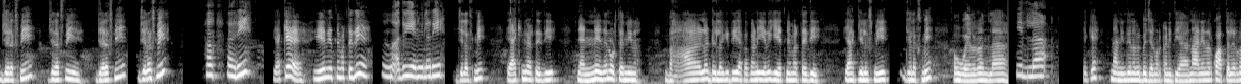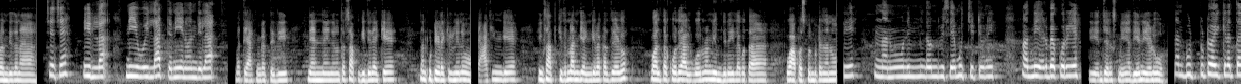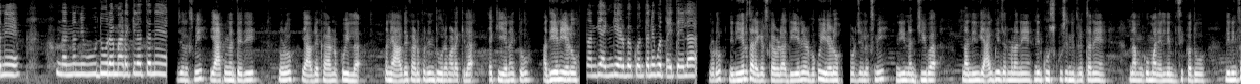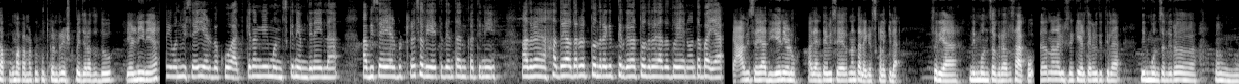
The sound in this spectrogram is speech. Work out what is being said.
ಜಯಲಕ್ಷ್ಮಿ ಜಯಲಕ್ಷ್ಮಿ ಜಯಲಕ್ಷ್ಮಿ ಜಯಲಕ್ಷ್ಮಿ? ಹಾಂ ರೀ. ಯಾಕೆ? ಏನು ಯತ್ನ ಮಾಡ್ತಾಯಿದ್ದಿ ಹ್ಮ್, ಅದು ಏನೂ ಇಲ್ಲ ರೀ. ಜಯಲಕ್ಷ್ಮಿ ಯಾಕೆ ಹಿಂಗೆ ಆಡ್ತಾಯಿದ್ದಿ ನೆನ್ನೆಯಿಂದ ನೋಡ್ತೇನೆ ನೀನು. ಭಾಳ ಡಲ್ ಆಗಿದ್ದಿ. ಯಾಕೆ ಏನಿಗೆ ಯತ್ನ ಮಾಡ್ತಾ ಮಾಡ್ತಾಯಿದ್ದಿ ಯಾಕೆ ಜಯಲಕ್ಷ್ಮಿ? ಜಯಲಕ್ಷ್ಮಿ ಅವು ಏನಾರು ಅಂದ್ಲ? ಇಲ್ಲ. ಯಾಕೆ? ನಾನಿಂದ ಏನಾರು ಬೇಜಾರು ಮಾಡ್ಕೊಂಡಿದ್ಯಾ ನಾನೇನಾರು ಕಾಪ್ತಲ್ಲಿ ಏನಾರು ಅಂದಿದ್ದಾನ ಚೇಚೆ ಇಲ್ಲ. ನೀವು ಇಲ್ಲ ಅತ್ತೇನೆ ಏನು ಅಂದಿಲ್ಲ? ಮತ್ತೆ ಯಾಕೆ ಹಂಗೆ ಆಗ್ತಿದ್ದಿ ನೆನ್ನೆ ಅಂತ ಸಪ್ಪಗಿದ್ದಿಲ್ಲ ಯಾಕೆ? ನಾನು ಕುಟ್ಟಿ ಹೇಳಕ್ಕಿಲ್ಲ ನೀನು. ಯಾಕೆ ಹಿಂಗೆ? ಹಿಂಗೆ ಸಪ್ಪಗಿದ್ರೆ ನನಗೆ ಹೆಂಗಿರಕ್ಕಂತ ಹೇಳು. ಹೊಲ್ ತಕ್ಕೋದೆ ಅಲ್ಗೋರು ನಾನು ನಿಮ್ದಿನ ಇಲ್ಲ ಗೊತ್ತಾ? ವಾಪಸ್ ಬಂದ್ಬಿಟ್ಟೆ ನಾನು. ನಾನು ನಿಮ್ಮಿಂದ ಒಂದು ವಿಷಯ ಮುಚ್ಚಿಟ್ಟಿವ್ನಿ ಅದನ್ನ ಹೇಳ್ಬೇಕು ರೀ. ಏನು ಜಲಕ್ಷ್ಮಿ ಅದೇನು ಹೇಳು? ನಾನು ಬಿಟ್ಬಿಟ್ಟು ಹೋಯ್ಕಿರತ್ತಾನೆ. ತಾನೆ ನನ್ನ ನೀವು ದೂರ ಮಾಡಕ್ಕಿರತ್ತಾನೆ ಜಲಕ್ಷ್ಮಿ ಜಯಲಕ್ಷ್ಮಿ ಯಾಕೆ ಹಂಗಂತಿದ್ದಿ ನೋಡು ಯಾವುದೇ ಕಾರಣಕ್ಕೂ ಇಲ್ಲ. ನಾನು ಯಾವುದೇ ಕಾರಣಕ್ಕೂ ನಿನ್ನ ದೂರ ಮಾಡೋಕ್ಕಿಲ್ಲ. ಯಾಕೆ ಏನಾಯ್ತು? ಅದೇನು ಹೇಳು? ನನಗೆ ಹಂಗೆ ಹೇಳ್ಬೇಕು ಅಂತಾನೆ ಗೊತ್ತಾಯ್ತಾ ಇಲ್ಲ. ನೋಡು ನೀನು ಏನು ತಲೆಗೆಡ್ಸ್ಕೊಬೇಡ ಅದೇನು ಏನು ಹೇಳ್ಬೇಕು ಹೇಳು. ನೋಡು ಜಯಲಕ್ಷ್ಮಿ ನೀನು ನನ್ನ ಜೀವ. ನಾನು ನಿನ್ಗೆ ಯಾಕೆ ಬೇಜಾರು ಮಾಡಾನೆ? ನೀನು ಕೂಸು ಕೂಸಿಂದಿದ್ರೆ ತಾನೆ ನಮಗೂ ಮನೇಲಿ ನಿಮ್ಗೆ ಸಿಕ್ಕೋದು ನಿನಗೆ ಸಪ್ಪಗೆ ಮಕ ಮಾಡ್ಕೊಂಡು ಕೂತ್ಕೊಂಡ್ರೆ ಎಷ್ಟು ಬೇಜಾರದದ್ದು. ಹೇಳಿ ನೀನೇ. ಒಂದು ವಿಷಯ ಹೇಳ್ಬೇಕು. ಅದಕ್ಕೆ ನನಗೆ ಮನಸ್ಸಿಗೆ ನೆಮ್ಮದಿನೇ ಇಲ್ಲ. ಆ ವಿಷಯ ಹೇಳ್ಬಿಟ್ರೆ ಸರಿ ಆಯ್ತದೆ ಅಂತ ಅನ್ಕೋತೀನಿ. ಆದರೆ ಅದೇ ಯಾವ್ದಾದ್ರು ತೊಂದರೆಗೆ ತಿರ್ಗಾ ತೊಂದರೆ ಆದದ್ದು ಏನು ಅಂತ ಭಯ. ಯಾವ ವಿಷಯ ಅದು ಏನು ಹೇಳು. ಅದೆಂಥ ವಿಷಯ ನಾನು ತಲೆಗೆಡ್ಸ್ಕೊಳಕ್ಕಿಲ್ಲ ಸರಿಯಾ? ನಿನ್ನ ಮನ್ಸೋಗ್ರಾದ್ರು ಸಾಕು. ನಾನು ಆ ವಿಷಯ ಕೇಳ್ತಾನೆ ಇರ್ತಿಲ್ಲ ನಿನ್ನ ಮನ್ಸಲ್ಲಿರೋ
